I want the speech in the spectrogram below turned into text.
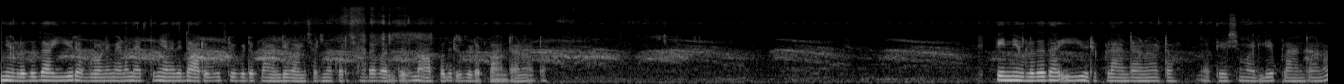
പിന്നെയുള്ളത് ഇതാ ഈ ഒരു അഗ്ലോണിയമാണ് നേരത്തെ ഞാൻ ഞാനിതിന്റെ അറുപത് രൂപയുടെ പ്ലാന്റ് കാണിച്ചിരുന്നു. കുറച്ചും കൂടെ വലുത് നാൽപ്പത് രൂപയുടെ പ്ലാന്റാണ് കേട്ടോ. പിന്നെയുള്ളത് ഇതാ ഈ ഒരു പ്ലാന്റാണ് കേട്ടോ. അത്യാവശ്യം വലിയ പ്ലാന്റാണ്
